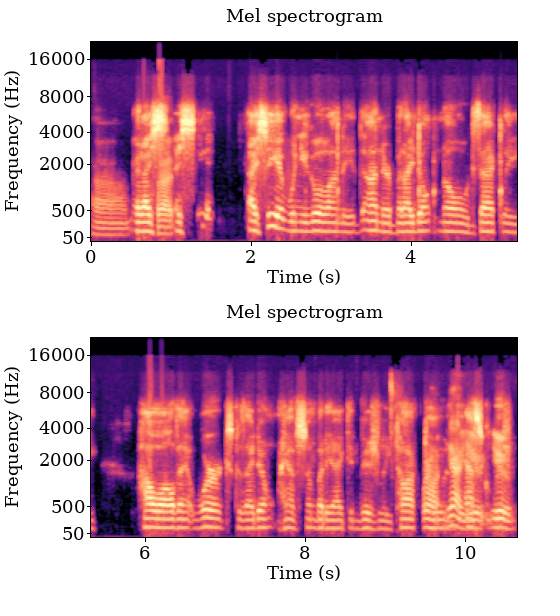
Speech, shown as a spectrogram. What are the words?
Um, But I, s- but- I see it. I see it when you go on the on there, but I don't know exactly how all that works because I don't have somebody I can visually talk to. Well, yeah, you, you,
